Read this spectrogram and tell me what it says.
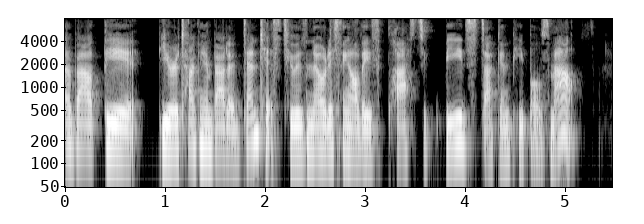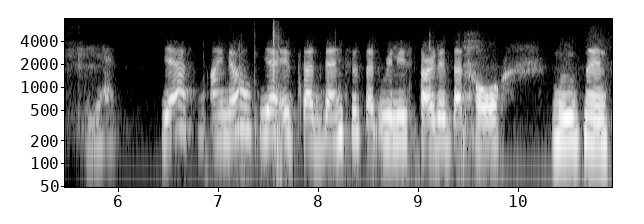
about the you were talking about a dentist who was noticing all these plastic beads stuck in people's mouths. Yes, yes, I know. Yeah, it's that dentist that really started that whole movement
